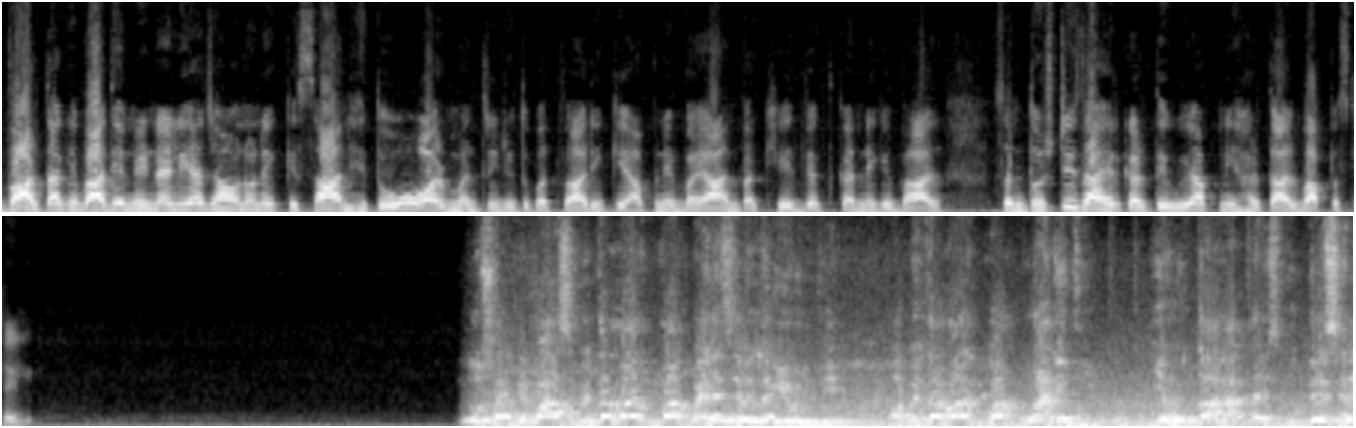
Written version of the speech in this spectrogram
वार्ता के बाद यह निर्णय लिया, जहाँ उन्होंने किसान हितों और मंत्री जीतू पटवारी के अपने बयान पर खेद व्यक्त करने के बाद संतुष्टि ज़ाहिर करते हुए अपनी हड़ताल वापस ले ली। तो सर के पास बेहतरमान मांग पहले से लगी हुई थी और बेहतरमान मांग पुरानी थी। ये मुद्दा अलग था। इस मुद्दे से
